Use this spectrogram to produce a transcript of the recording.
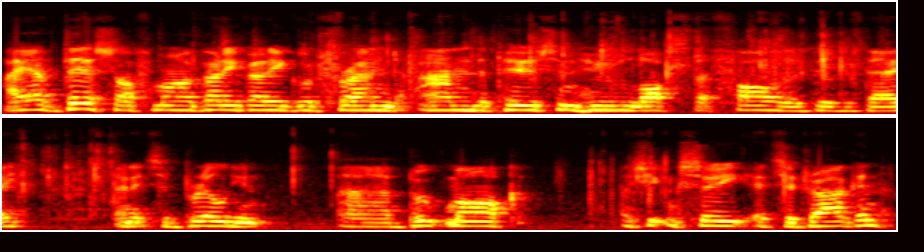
I had this off my very, very good friend and the person who lost their father the other day. And it's a brilliant uh, bookmark. As you can see, it's a dragon.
